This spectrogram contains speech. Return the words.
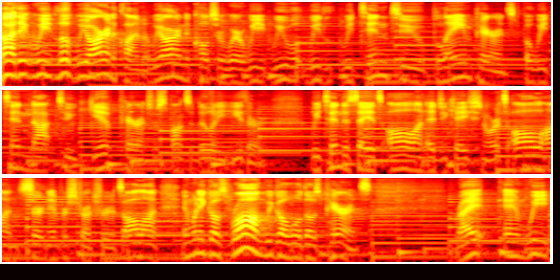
No, I think we look. We are in a climate. We are in a culture where we we will we we tend to blame parents, but we tend not to give parents responsibility either. We tend to say it's all on education or it's all on certain infrastructure. It's all on. And when it goes wrong, we go, well, those parents, right? And we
